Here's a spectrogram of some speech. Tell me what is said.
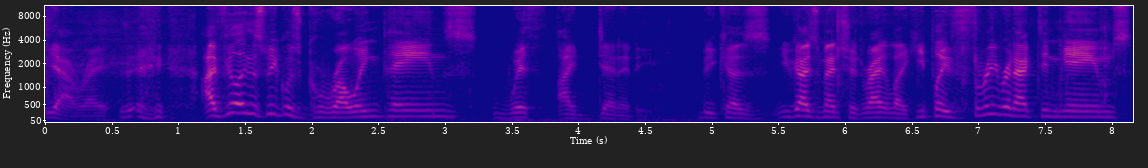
Yeah, right. I feel like this week was growing pains with identity because you guys mentioned right, like he played three Renekton games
